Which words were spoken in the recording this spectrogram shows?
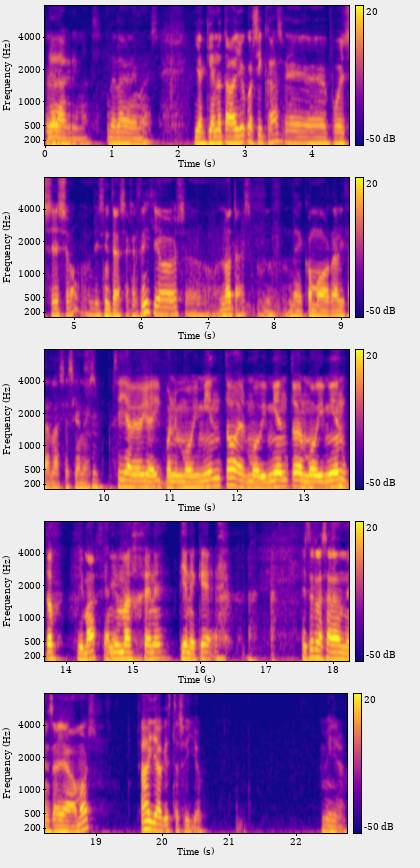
de lágrimas. De lágrimas. Y aquí anotaba yo cositas, eh, pues eso, distintos ejercicios, eh, notas de cómo realizar las sesiones. Sí, ya veo yo ahí, pone movimiento, el movimiento, el movimiento. Imágenes. Imágenes. Tiene que. Esta es la sala donde ensayábamos. Ah, ya, que esta soy yo. Mira.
